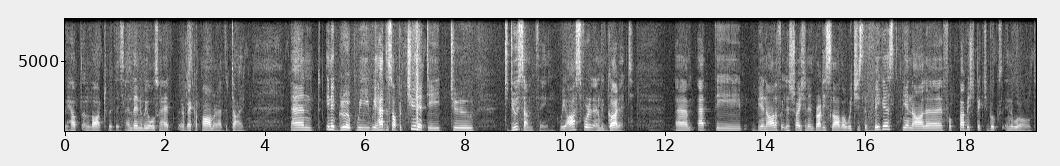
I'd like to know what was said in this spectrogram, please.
We helped a lot with this. And then we also had Rebecca Palmer at the time. And in a group, we, we had this opportunity to, to do something. We asked for it and we got it um, at the Biennale for Illustration in Bratislava, which is the biggest biennale for published picture books in the world.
